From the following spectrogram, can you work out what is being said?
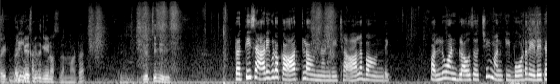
వైట్ బేస్ మీద గ్రీన్ వస్తుంది అనమాట ఇది వచ్చేసి ఇది. ప్రతి శారీ కూడా ఒక ఆర్ట్ లా ఉందండి. చాలా బాగుంది. పళ్ళు అండ్ బ్లౌజ్ వచ్చి మనకి బోర్డర్ ఏదైతే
